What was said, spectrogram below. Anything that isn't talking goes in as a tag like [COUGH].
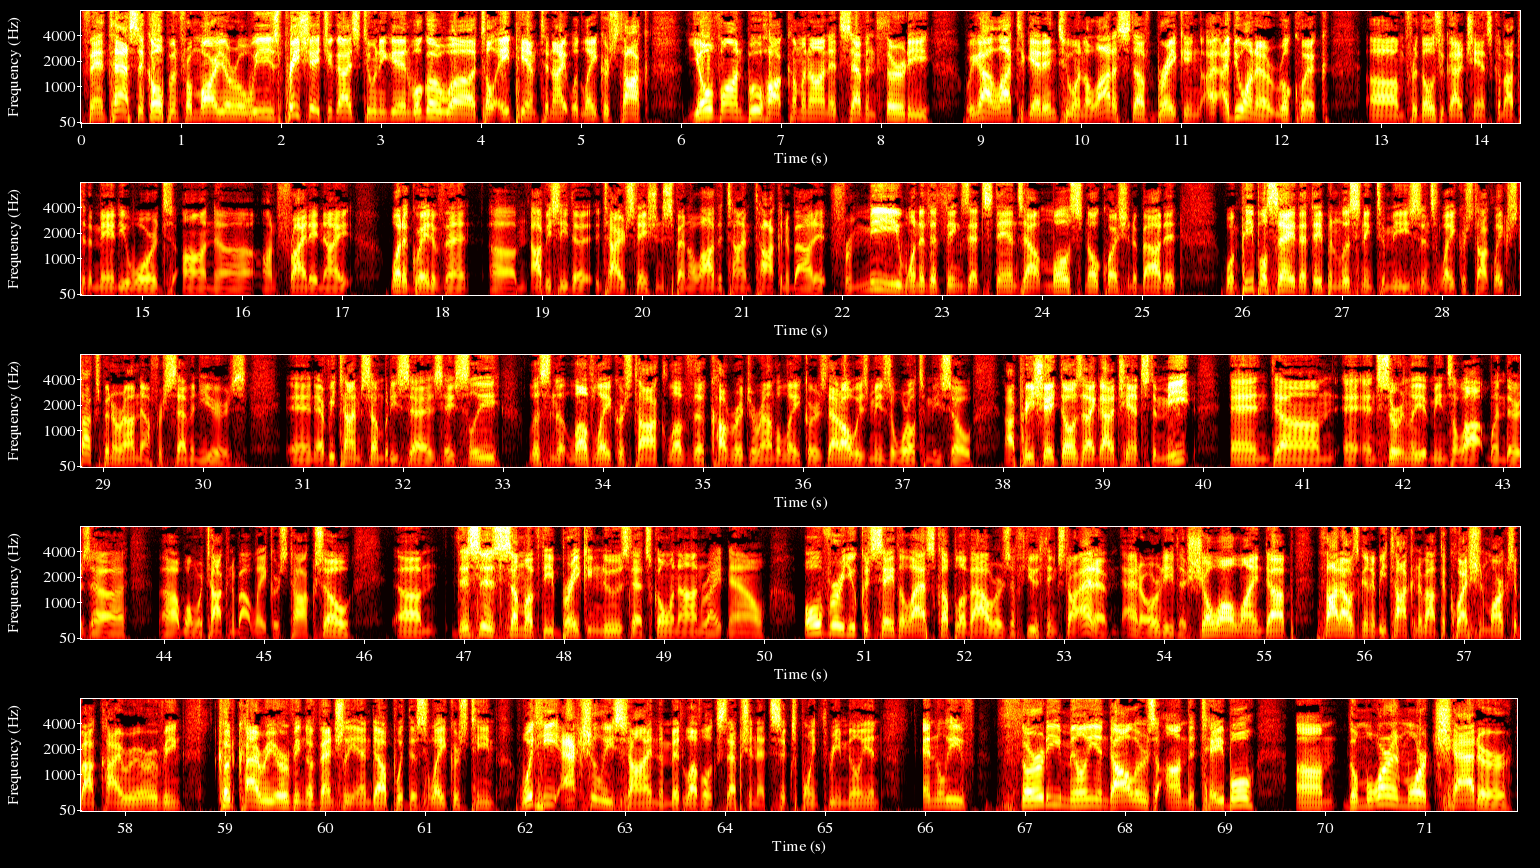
Fantastic open from Mario Ruiz. Appreciate you guys tuning in. We'll go uh, till 8 p.m. tonight with Lakers talk. Jovan Buha coming on at 7:30. We got a lot to get into and a lot of stuff breaking. I, I do want to real quick um, for those who got a chance come out to the Mandy Awards on uh, on Friday night. What a great event! Um, obviously, the entire station spent a lot of the time talking about it. For me, one of the things that stands out most, no question about it, when people say that they've been listening to me since Lakers Talk, Lakers Talk's been around now for seven years. And every time somebody says, "Hey, Slee, listen to love Lakers Talk, love the coverage around the Lakers," that always means the world to me. So I appreciate those that I got a chance to meet, and um, and, and, certainly it means a lot when there's a uh, when we're talking about Lakers Talk. So um, this is some of the breaking news that's going on right now over, you could say, the last couple of hours, a few things started. I had, a, I had already the show all lined up. Thought I was going to be talking about the question marks about Kyrie Irving. Could Kyrie Irving eventually end up with this Lakers team? Would he actually sign the mid-level exception at 6.3 million and leave 30 million dollars on the table? Um, the more and more chatter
